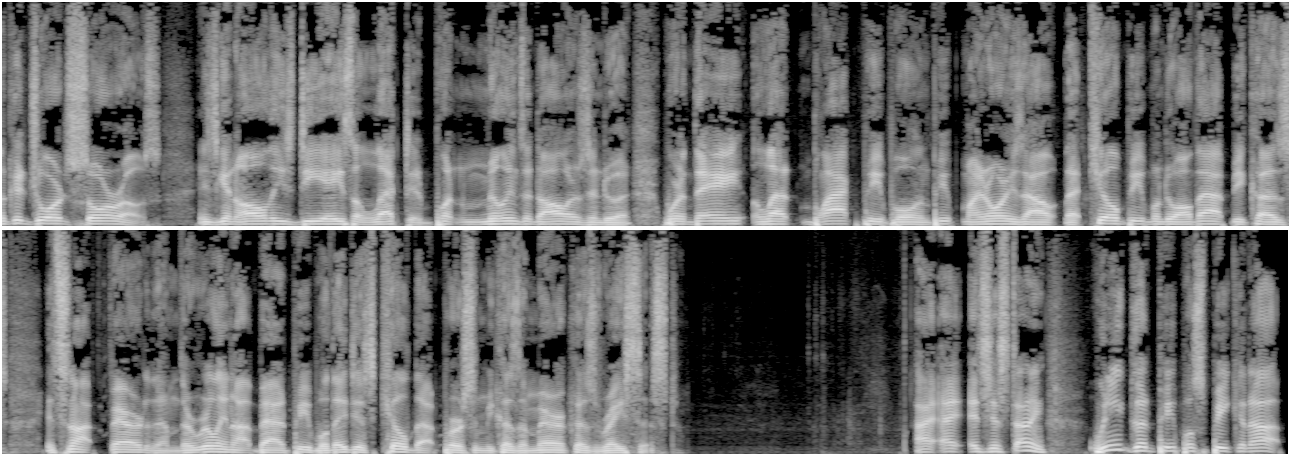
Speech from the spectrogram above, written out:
Look at George Soros. He's getting all these DAs elected, putting millions of dollars into it, where they let black people and people, minorities out that kill people and do all that because it's not fair to them. They're really not bad people. They just killed that person because America's racist. I, I, it's just stunning. We need good people speaking up.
